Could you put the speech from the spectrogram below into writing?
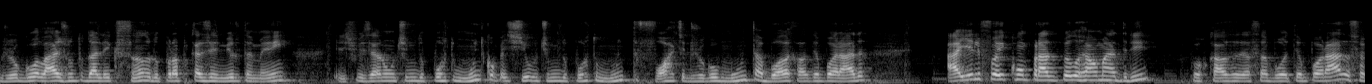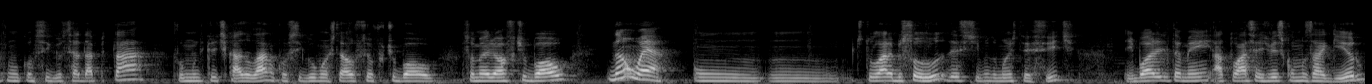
jogou lá junto do Alexandre, do próprio Casemiro também. Eles fizeram um time do Porto muito competitivo, um time do Porto muito forte, ele jogou muita bola aquela temporada. Aí ele foi comprado pelo Real Madrid por causa dessa boa temporada, só que não conseguiu se adaptar, foi muito criticado lá, não conseguiu mostrar o seu futebol, seu melhor futebol. Não é um, um titular absoluto desse time do Manchester City, embora ele também atuasse às vezes como zagueiro.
